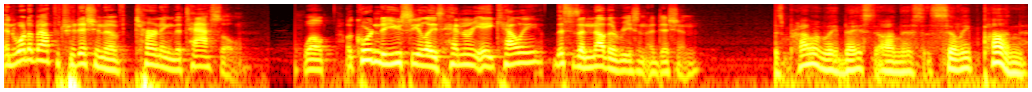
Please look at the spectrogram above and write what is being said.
And what about the tradition of turning the tassel? Well, according to UCLA's Henry A. Kelly, this is another recent addition. It's probably based on this silly pun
